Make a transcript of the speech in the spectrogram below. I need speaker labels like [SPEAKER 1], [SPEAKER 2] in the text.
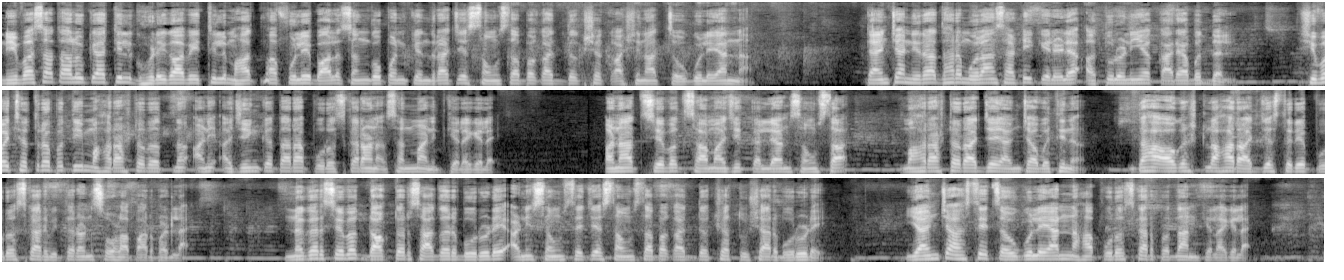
[SPEAKER 1] नेवासा तालुक्यातील घोडेगाव येथील महात्मा फुले बालसंगोपन केंद्राचे संस्थापक अध्यक्ष काशीनाथ चौगुले यांना त्यांच्या निराधार मुलांसाठी केलेल्या अतुलनीय कार्याबद्दल शिवछत्रपती महाराष्ट्र रत्न आणि अजिंक्यतारा पुरस्कारानं सन्मानित केलं गेलंय. अनाथ सेवक सामाजिक कल्याण संस्था महाराष्ट्र राज्य यांच्या वतीनं दहा ऑगस्टला हा राज्यस्तरीय पुरस्कार वितरण सोहळा पार पडलाय. नगरसेवक डॉक्टर सागर बोरुडे आणि संस्थेचे संस्थापक अध्यक्ष तुषार बोरुडे यांच्या हस्ते चौगुले यांना हा पुरस्कार प्रदान केला गेलाय.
